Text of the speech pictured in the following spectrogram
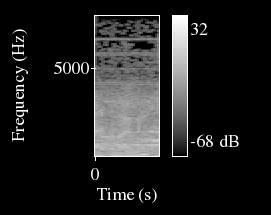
at the moment.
